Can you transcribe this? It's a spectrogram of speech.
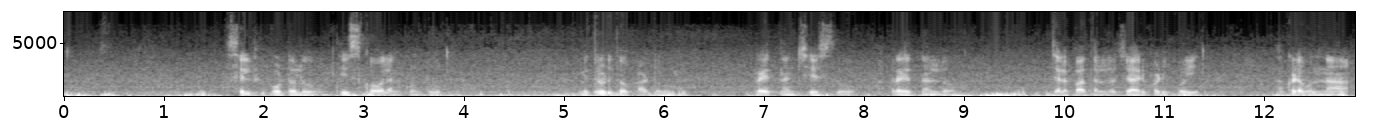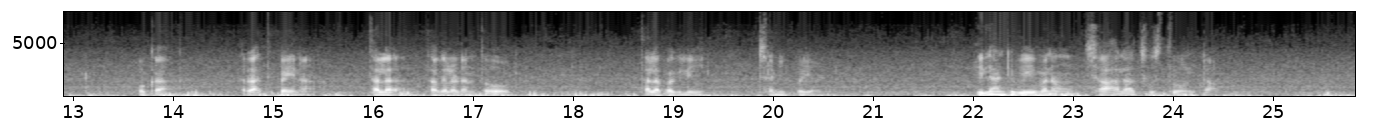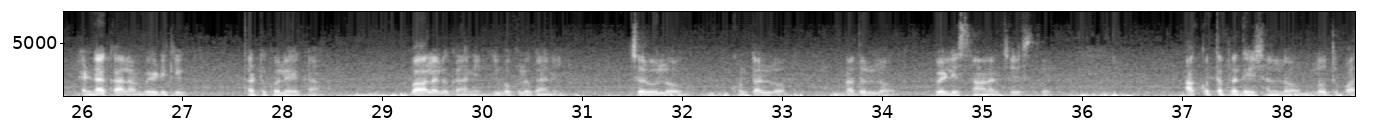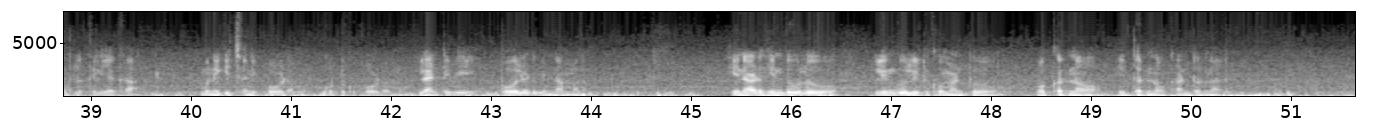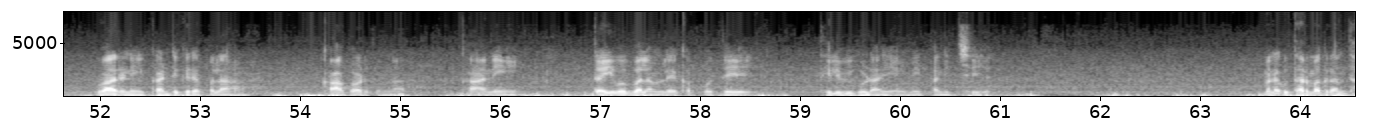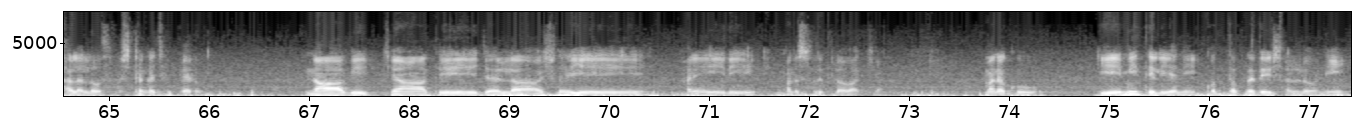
సెల్ఫీ ఫోటోలు తీసుకోవాలనుకుంటూ మిత్రుడితో పాటు ప్రయత్నం చేస్తూ ప్రయత్నంలో జలపాతంలో జారిపడిపోయి అక్కడ ఉన్న ఒక రాతిపైన తల తగలడంతో తల పగిలి చనిపోయాడు. ఇలాంటివి మనం చాలా చూస్తూ ఉంటాం. ఎండాకాలం వేడికి తట్టుకోలేక బాలలు కానీ యువకులు కానీ చెరువులో కుంటల్లో నదుల్లో వెళ్ళి స్నానం చేస్తూ ఆ కొత్త ప్రదేశంలో లోతుపాతులు తెలియక మునిగి చనిపోవడము కొట్టుకుపోవడము ఇలాంటివి బోలెడు విన్నాం మనం. ఈనాడు హిందువులు లింగు లిటుకోమంటూ ఒకరినో ఇద్దరినో కంటున్నారు. వారిని కంటికి రెప్పలా కాపాడుతున్నారు. కానీ దైవ బలం లేకపోతే తెలివి కూడా ఏమీ పనిచేయదు మనకు ధర్మ గ్రంథాలలో స్పష్టంగా చెప్పారు. నా విజ్ఞాతే జలాశయే అని ఇది మనుస్మృతిలో వాక్యం. మనకు ఏమీ తెలియని కొత్త ప్రదేశంలోని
